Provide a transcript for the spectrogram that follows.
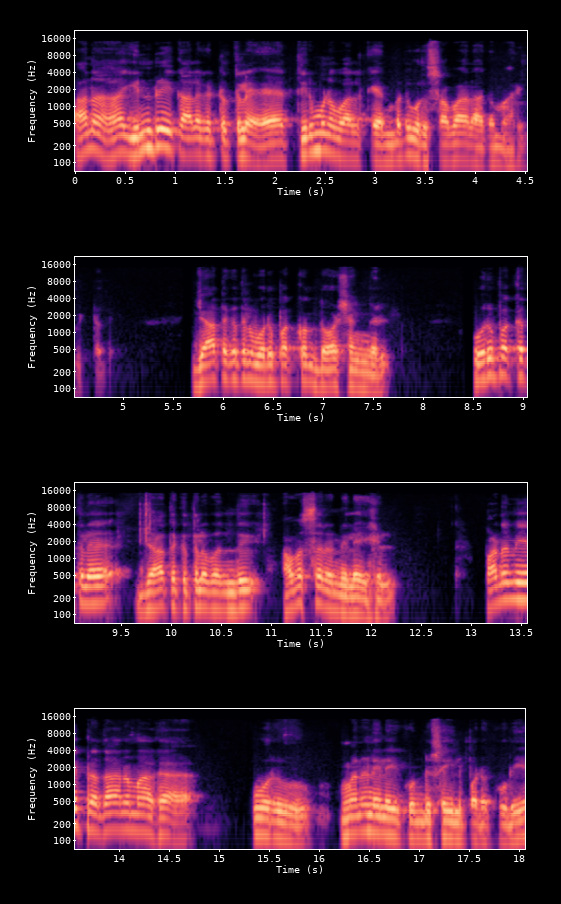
ஆனால் இன்றைய காலகட்டத்தில் திருமண வாழ்க்கை என்பது ஒரு சவாலாக மாறிவிட்டது. ஜாதகத்தில் ஒரு பக்கம் தோஷங்கள் ஒரு பக்கத்தில் ஜாதகத்தில் வந்து அவசர நிலைகள். பணமே பிரதானமாக ஒரு மனநிலை கொண்டு செயல்படக்கூடிய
